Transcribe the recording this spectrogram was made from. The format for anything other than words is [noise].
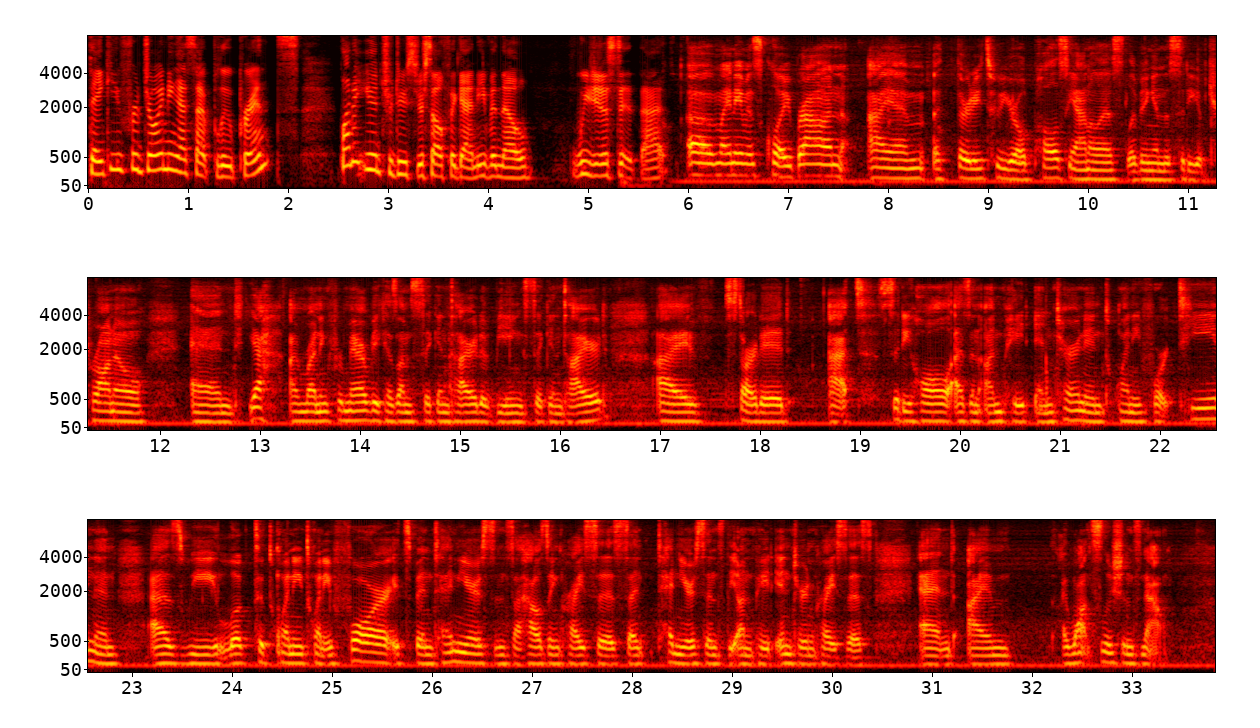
Thank you for joining us at Blueprints. Why don't you introduce yourself again, even though we just did that? Uh, my name is Chloe Brown. I am a 32 year old policy analyst living in the city of Toronto. And yeah, I'm running for mayor because I'm sick and tired of being sick and tired. I've started at City Hall as an unpaid intern in 2014. And as we look to 2024, it's been 10 years since the housing crisis, 10 years since the unpaid intern crisis. And I'm I want solutions now.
